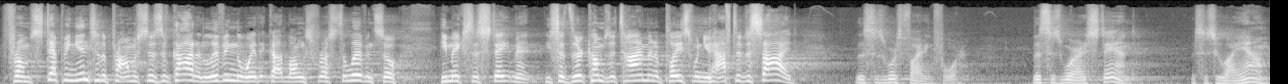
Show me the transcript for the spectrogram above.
from stepping into the promises of God and living the way that God longs for us to live. And so he makes this statement. He says, There comes a time and a place when you have to decide this is worth fighting for. This is where I stand. This is who I am.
